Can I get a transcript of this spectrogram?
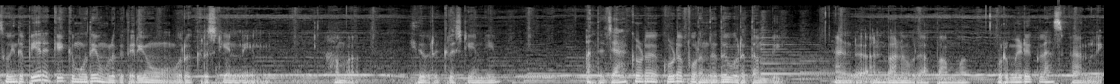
ஸோ இந்த பேரை கேட்கும் போதே உங்களுக்கு தெரியும் ஒரு கிறிஸ்டியன் நேம் ஆமாம் இது ஒரு கிறிஸ்டியன் நேம் அந்த ஜாக்கோட கூட பிறந்தது ஒரு தம்பி அண்ட் அன்பான ஒரு அப்பா அம்மா ஒரு மிடில் கிளாஸ் ஃபேமிலி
